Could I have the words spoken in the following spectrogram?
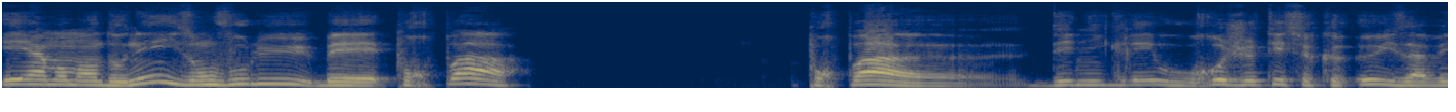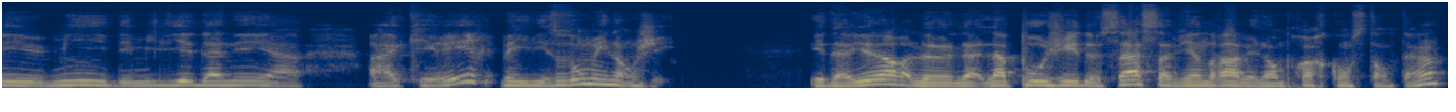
Et à un moment donné, ils ont voulu, ben, pour pas pour pas euh, dénigrer ou rejeter ce que eux ils avaient mis des milliers d'années à, acquérir, mais ils les ont mélangés. Et d'ailleurs, l'apogée de ça, ça viendra avec l'empereur Constantin,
